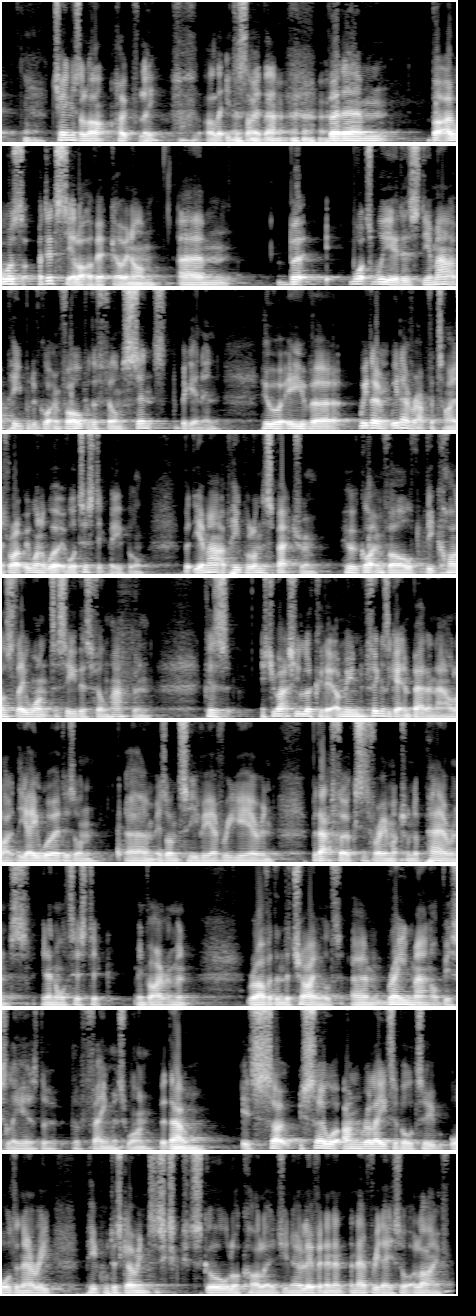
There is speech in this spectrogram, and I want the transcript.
Changed a lot, hopefully. I'll let you decide that. but um, but I was I did see a lot of it going on. Um, but what's weird is the amount of people who've got involved with the film since the beginning. Who are either we don't we never advertise right we want to work with autistic people but the amount of people on the spectrum who have got involved because they want to see this film happen because if you actually look at it, I mean, things are getting better now. Like the A word is on um, is on TV every year, and but that focuses very much on the parents in an autistic environment rather than the child. Um, Rain Man obviously is the, the famous one, but that is so so unrelatable to ordinary people just going to school or college, you know, living in an, an everyday sort of life.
